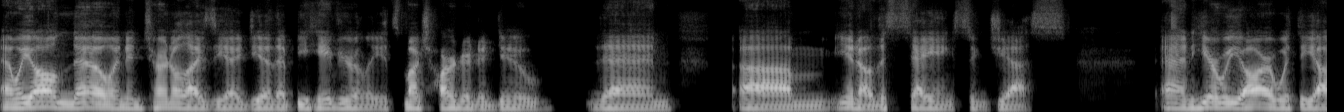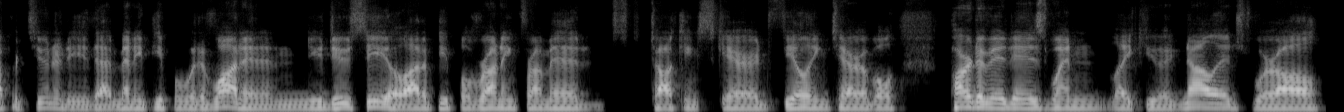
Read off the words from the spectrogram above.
And we all know and internalize the idea that behaviorally it's much harder to do than um, you know, the saying suggests. And here we are with the opportunity that many people would have wanted. And you do see a lot of people running from it, talking scared, feeling terrible. Part of it is when, like you acknowledged, we're all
